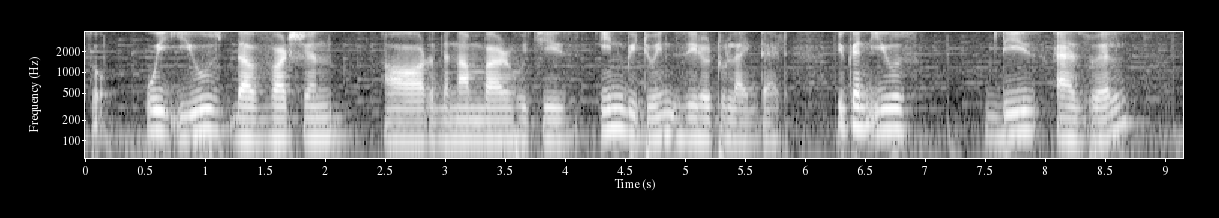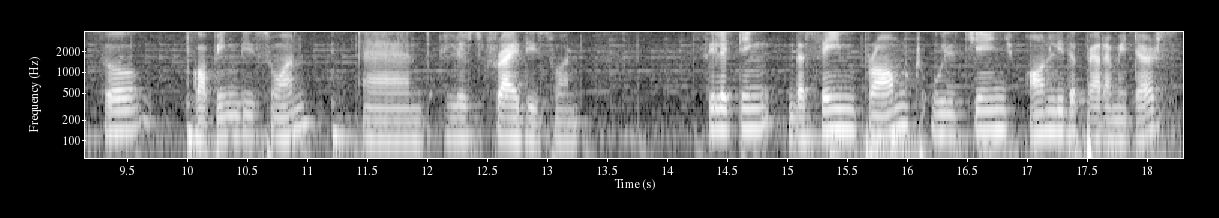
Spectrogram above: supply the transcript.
So we used the version or the number which is in between 0 to like that. You can use these as well. So copying this one and let's try this one. Selecting the same prompt will change only the parameters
